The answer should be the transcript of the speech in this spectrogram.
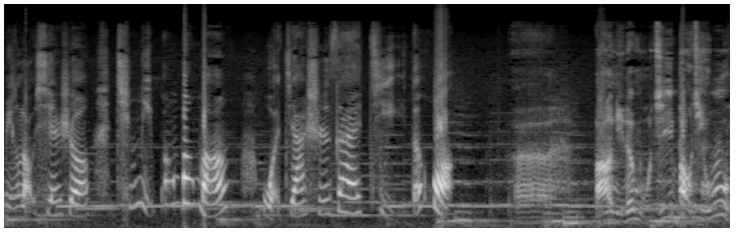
明老先生，请你帮帮忙，我家实在挤得慌。”呃，把你的母鸡抱进屋。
